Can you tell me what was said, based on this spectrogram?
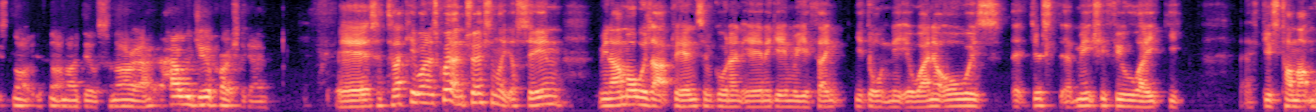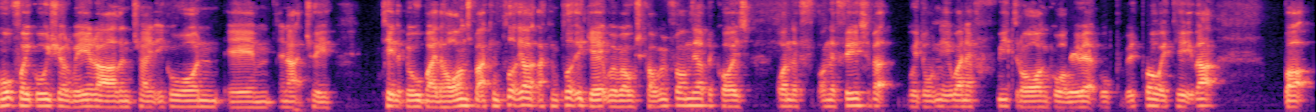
It's not it's not an ideal scenario. How would you approach the game? Uh, it's a tricky one. It's quite interesting, like you're saying. I mean, I'm always apprehensive going into any game where you think you don't need to win. It always it just it makes you feel like you you just turn up and hopefully it goes your way rather than trying to go on um, and actually take the bull by the horns. But I completely I completely get where Will's coming from there because on the on the face of it, we don't need to win. If we draw and go away with it, we'll, we'd probably take that. But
